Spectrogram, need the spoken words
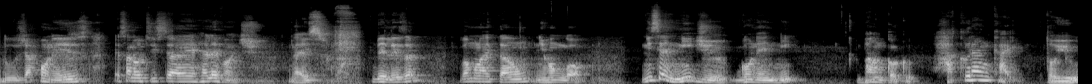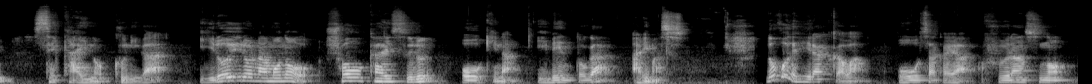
dos japoneses essa notícia é relevante. Não é isso? Beleza? Vamos lá então, Nihongo. 2025年にバンコク博覧会という世界の国がいろいろなものを紹介する大きなイベントがあります。どこで開くかは大阪やフランスの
